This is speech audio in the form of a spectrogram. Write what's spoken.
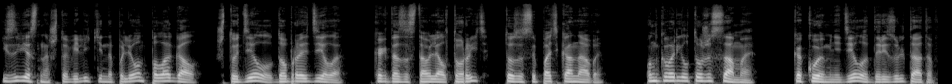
Известно, что великий Наполеон полагал, что делал доброе дело, когда заставлял то рыть, то засыпать канавы. Он говорил то же самое. Какое мне дело до результатов?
